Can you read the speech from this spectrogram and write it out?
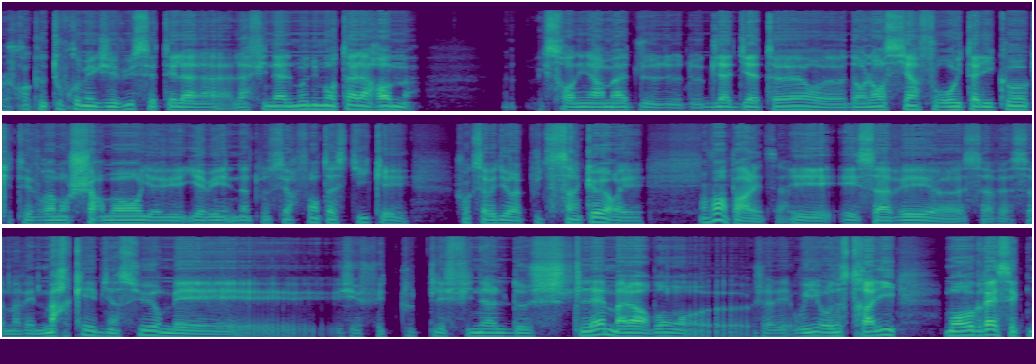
Je crois que le tout premier que j'ai vu, c'était la, la finale monumentale à Rome. Extraordinaire match de, de- de gladiateurs euh, dans l'ancien Foro Italico qui était vraiment charmant. Il y, avait, il y avait une atmosphère fantastique et je crois que ça va durer plus de 5 heures et, On va en parler de ça. et, et ça avait, euh, ça, avait- ça m'avait marqué bien sûr, mais j'ai fait toutes les finales de Schlem. Alors bon, euh, j'allais, oui, en Australie. Mon regret, c'est que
